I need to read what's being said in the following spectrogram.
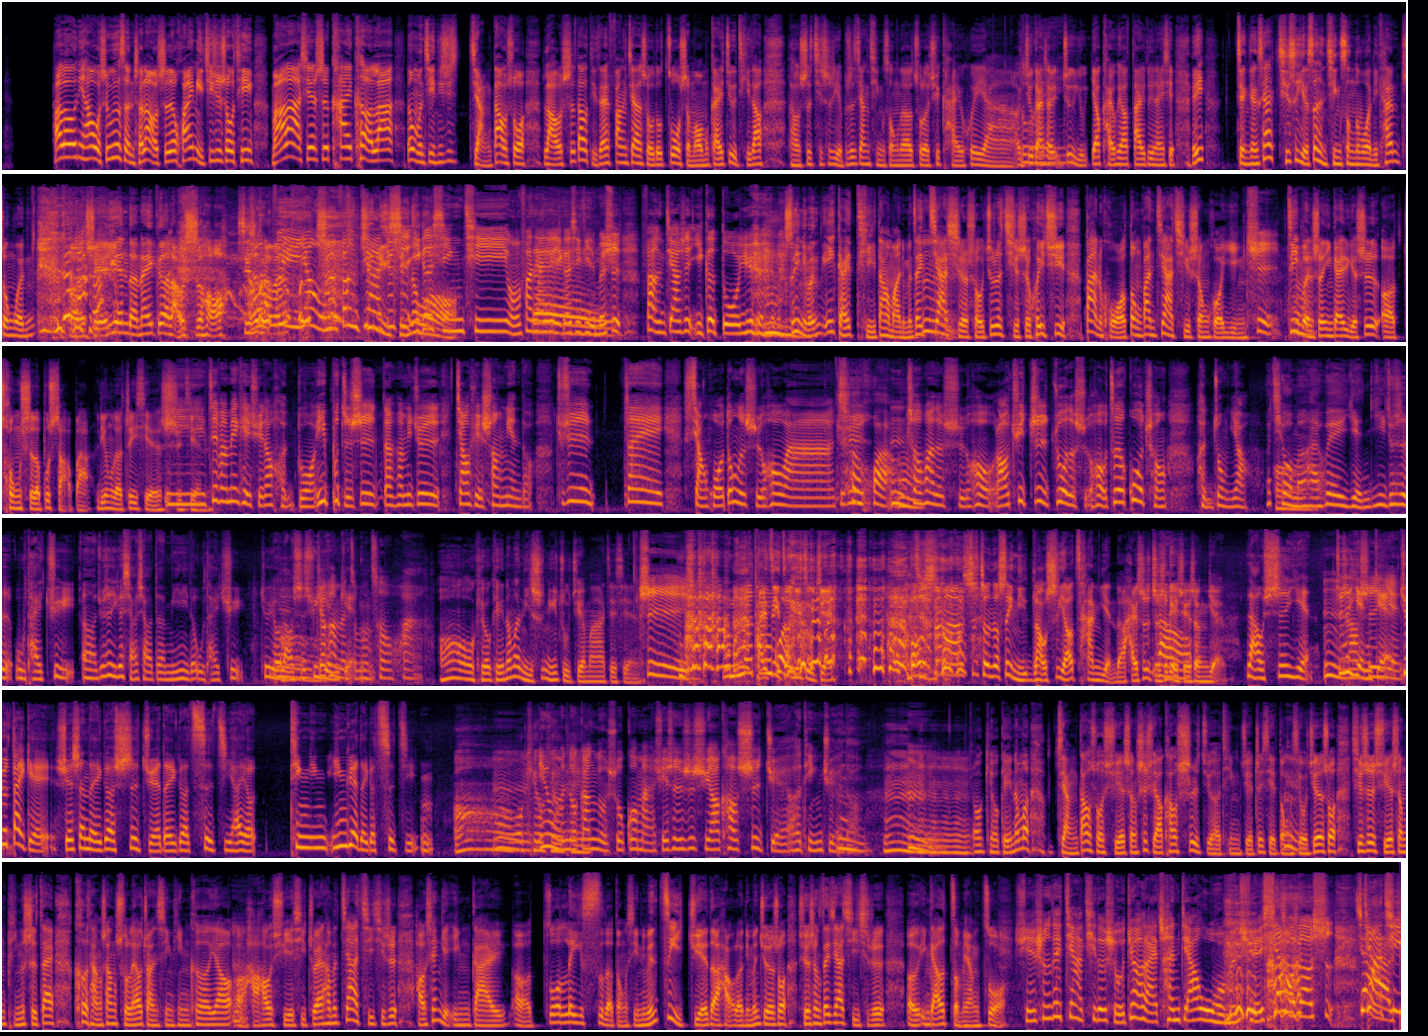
Hello，你好，我是 Wilson 陈老师，欢迎你继续收听麻辣鲜师开课啦。那我们今天去讲到说，老师到底在放假的时候都做什么？我们刚才就有提到，老师其实也不是这样轻松的，除了去开会呀、就刚才就有要开会要带队那些，诶。讲讲下，其实也是很轻松的哦。你看中文 呃学院的那个老师哦，其实他们不一样，我们放假就是一个星期，我们放假就是一个星期，你们是放假是一个多月。所以你们应该提到嘛，你们在假期的时候，就是其实会去办活动、办假期生活营，是，自己本身应该也是呃充实了不少吧，利用了这些时咦，间。这方面可以学到很多，因为不只是单方面，就是教学上面的，就是在想活动的时候啊，就是策划嗯，嗯策划的时候，然后去制作的时候，这个过程很重要。而且我们还会演绎，就是舞台剧，嗯、就是一个小小的迷你的舞台剧，就有老师去教演给。他们怎么嗯策划，哦，OK OK，那么你是女主角吗？杰贤，是 我们都当过还自己做女主角？哦，是吗？是真的，所以你老师也要参演的，还是只是给学生演？老师演，嗯就是演给，就带给学生的一个视觉的一个刺激，还有听音音乐的一个刺激。嗯，哦，OK OK，因为我们都刚有说过嘛，学生是需要靠视觉和听觉的。嗯嗯嗯嗯嗯，OK OK。那么讲到说学生是需要靠视觉和听觉这些东西，嗯我觉得说其实学生平时在课堂上除了要专心听课，要嗯呃好好学习之外，他们假期其实好像也应该呃做类似的东西。你们自己觉得好了，你们觉得说学生在假期其实呃应该要怎么样做？学生在假期的时候就要来参加我们学校的是假期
